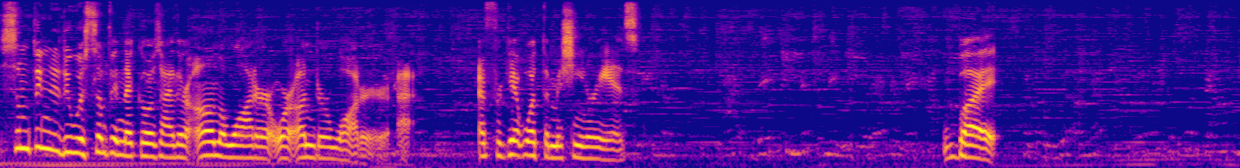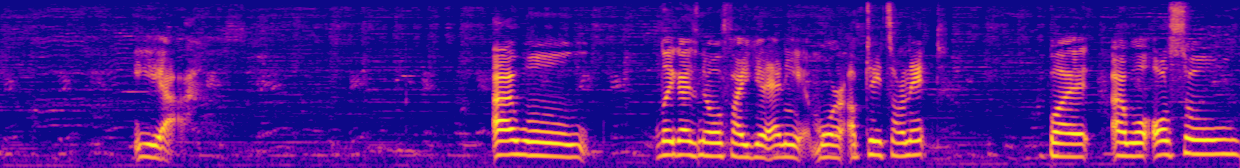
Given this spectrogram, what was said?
Something to do with something that goes either on the water or underwater. I, I forget what the machinery is. But, yeah. I will let you guys know if I get any more updates on it. But I will also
